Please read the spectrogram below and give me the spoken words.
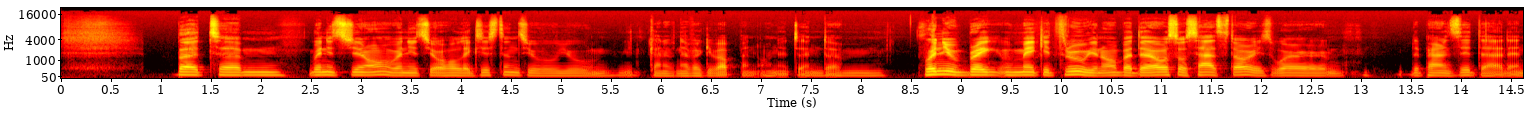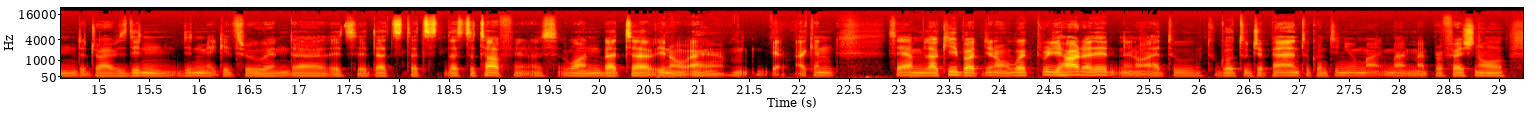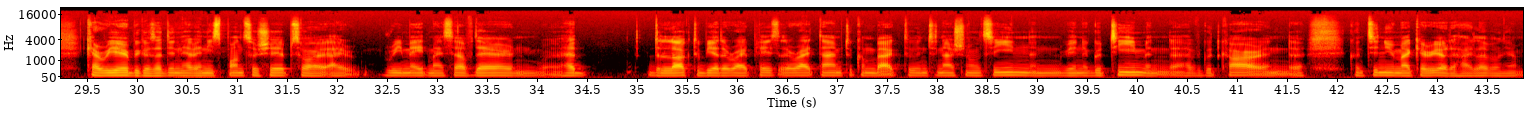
but um, when it's you know when it's your whole existence you you, you kind of never give up and, on it. And um, when you break make it through you know but there are also sad stories where the parents did that and the drivers didn't didn't make it through. And uh, it's uh, that's that's that's the tough you know, one. But uh, you know I, um, yeah I can say I'm lucky, but you know, I worked really hard at it. You know, I had to to go to Japan to continue my my, my professional career because I didn't have any sponsorship. So I, I remade myself there and had the luck to be at the right place at the right time to come back to international scene and be in a good team and uh, have a good car and uh, continue my career at a high level. Yeah.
